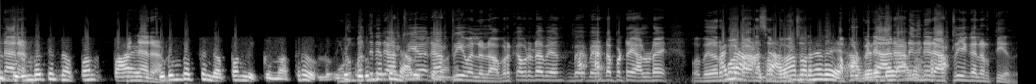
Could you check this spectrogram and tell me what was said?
ഇത് കുടുംബത്തിന്റെ ഒപ്പം? കുടുംബത്തിന്റെ ഒപ്പം നിൽക്കുന്നു. അത്രേ ഉള്ളൂ. കുടുംബത്തിന്റെ രാഷ്ട്രീയ രാഷ്ട്രീയമല്ലല്ലോ. അവർക്ക് അവരുടെ വേണ്ടപ്പെട്ടയാളുടെ വേർപാടാണ് സംഭവിച്ചത്. പറഞ്ഞത്. അപ്പോൾ പിന്നെ ആരാണ് ഇതിനെ രാഷ്ട്രീയം കലർത്തിയത്?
